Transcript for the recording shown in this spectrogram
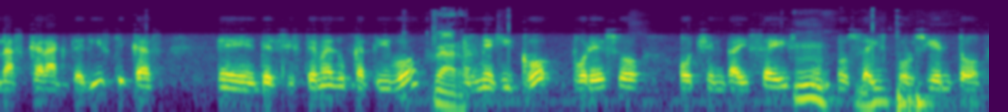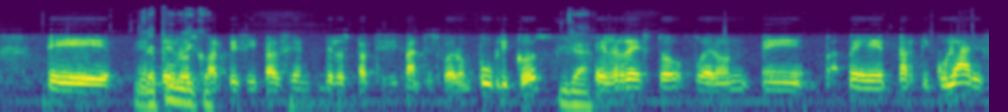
las características eh, del sistema educativo en México, por eso 86.6% de, de, de, los participantes, de los participantes fueron públicos, el resto fueron eh, eh, particulares.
